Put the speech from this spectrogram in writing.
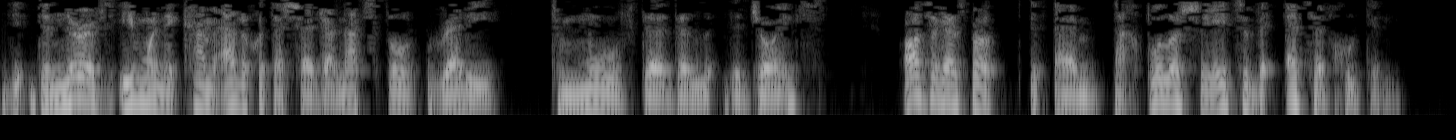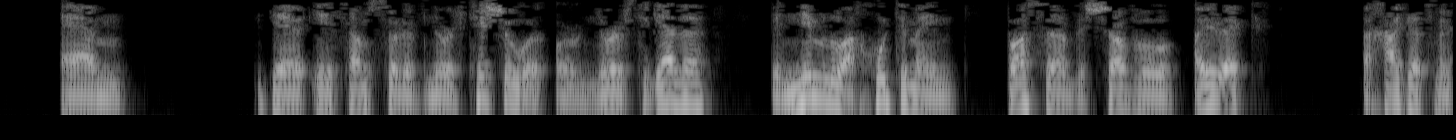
The, the nerves, even when they come out of chut ha-Shedder, are not still ready to move the, the, the joints. Also, guys, both, um. Um, there is some sort of nerve tissue or, or nerves together. V'nimlu achutim basa v'shavu oirek B'chagas min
